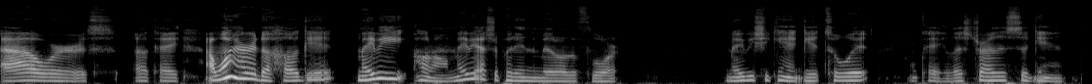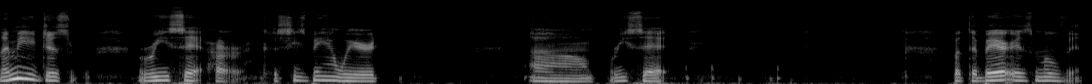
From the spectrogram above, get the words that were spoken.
hours. Okay. I want her to hug it. Maybe, hold on. Maybe I should put it in the middle of the floor. Maybe she can't get to it. Okay, let's try this again. Let me just reset her. Because she's being weird. Um, reset but the bear is moving.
